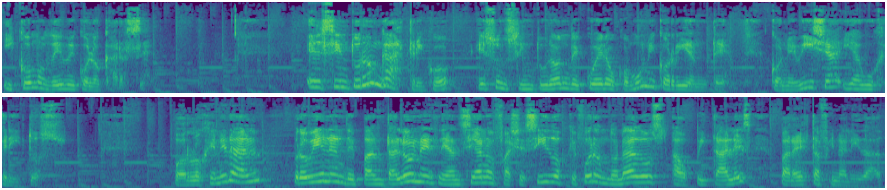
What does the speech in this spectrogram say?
y cómo debe colocarse. El cinturón gástrico es un cinturón de cuero común y corriente, con hebilla y agujeritos. Por lo general, provienen de pantalones de ancianos fallecidos que fueron donados a hospitales para esta finalidad,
